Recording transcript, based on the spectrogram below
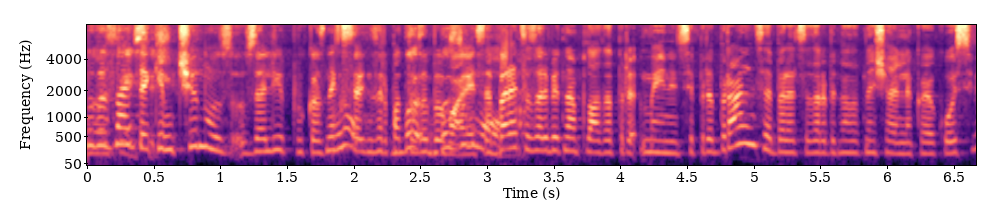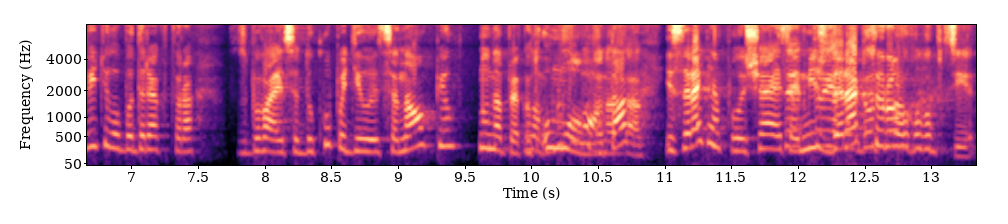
Ну, ви знаєте, тисяч. яким чином взагалі показник Ну, середньої зарплати вибивається. безумовно. Береться заробітна плата при мийниці прибиральниці, береться заробітна плата начальника якогось відділу або директора, збивається докупи, ділиться навпіл. Ну, наприклад, Ну, умовно, так? так. І середня виходить Це між директором директором. про голубці.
